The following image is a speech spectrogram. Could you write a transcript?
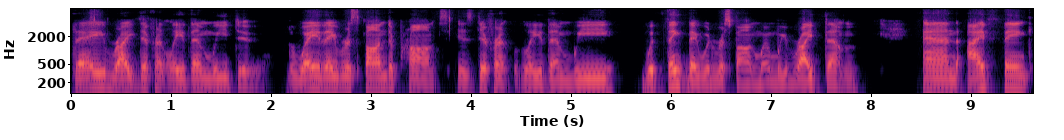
they write differently than we do. the way they respond to prompts is differently than we would think they would respond when we write them. And I think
